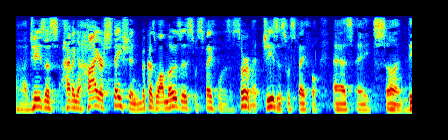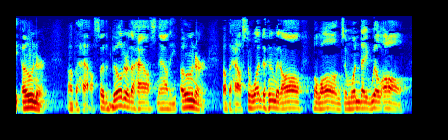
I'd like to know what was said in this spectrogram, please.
Uh, Jesus having a higher station because while Moses was faithful as a servant, Jesus was faithful as a son, the owner of the house. So the builder of the house, now the owner of the house, the one to whom it all belongs and one day will all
